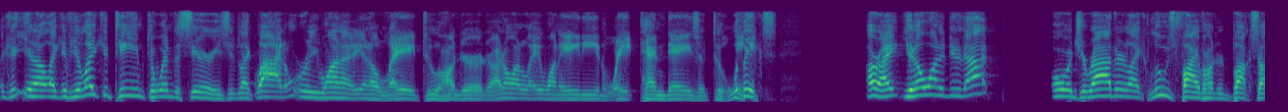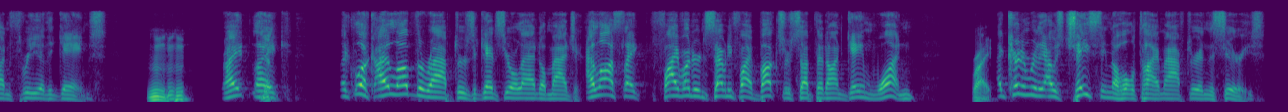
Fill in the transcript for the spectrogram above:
like you know, like if you like a team to win the series, you're like, well, I don't really want to, you know, lay 200 or I don't want to lay 180 and wait 10 days or two weeks. All right, you don't want to do that, or would you rather like lose 500 bucks on three of the games? Mm-hmm. right? Like, like, look, I love the Raptors against the Orlando Magic. I lost like 575 bucks or something on game one. Right. I couldn't really. I was chasing the whole time after in the series.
